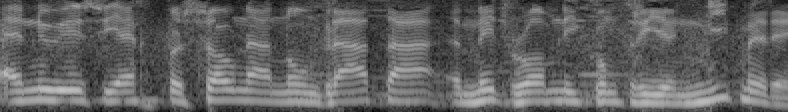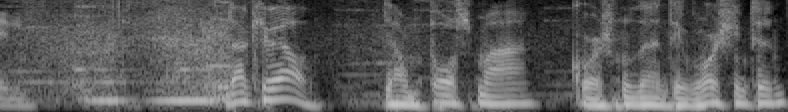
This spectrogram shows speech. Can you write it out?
En nu is hij echt persona non grata. Mitt Romney komt er hier niet meer in. Dankjewel. Jan Posma, correspondent in Washington.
